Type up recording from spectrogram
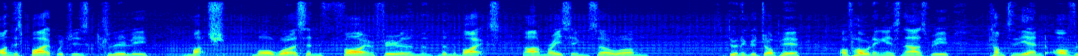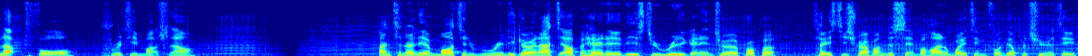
on this bike, which is clearly much more worse and far inferior than the, than the bikes that I'm racing. So, um, doing a good job here of holding this now as we come to the end of lap 4, pretty much now. Antonelli and Martin really going at it up ahead here. These two really getting into a proper tasty scrap. I'm just sitting behind waiting for the opportunity.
